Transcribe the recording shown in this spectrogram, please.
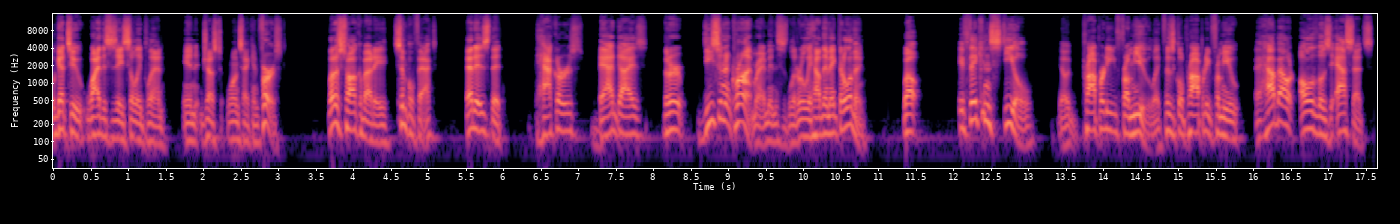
We'll get to why this is a silly plan in just one second. First, let us talk about a simple fact. That is that hackers, bad guys that are decent at crime, right? I mean, this is literally how they make their living. Well, if they can steal you know, property from you, like physical property from you, how about all of those assets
